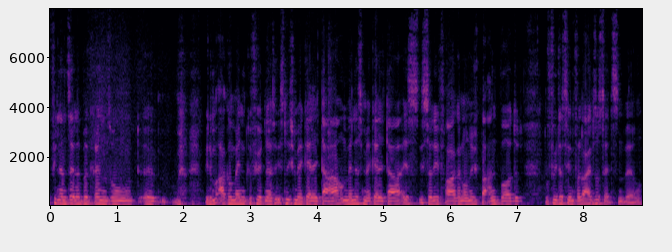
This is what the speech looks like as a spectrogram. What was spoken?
finanzielle Begrenzung äh, mit dem Argument geführt, es ist nicht mehr Geld da und wenn es mehr Geld da ist, ist ja die Frage noch nicht beantwortet, wofür das sinnvoll einzusetzen wäre.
